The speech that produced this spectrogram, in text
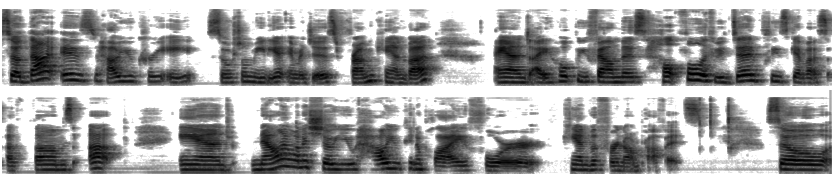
So that is how you create social media images from Canva. And I hope you found this helpful. If you did, please give us a thumbs up. And now I want to show you how you can apply for Canva for nonprofits. So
